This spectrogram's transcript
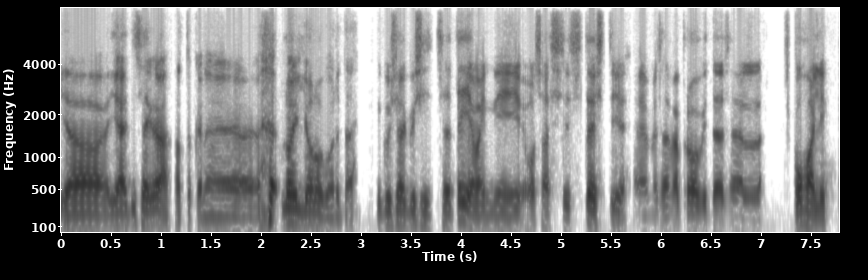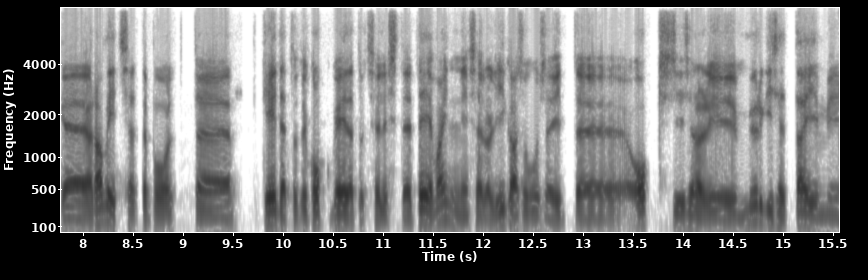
ja jääd ise ka natukene lolli olukorda. ja kui sa küsid teie vanni osas, siis tõesti, äh, me saime proovida seal kohalike ravitsejate poolt äh, keedetud või kokku keedetud sellist teevanni, seal oli igasuguseid oksi, seal oli mürgiseid taimi,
